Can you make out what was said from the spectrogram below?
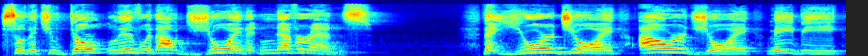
so that you don't live without joy that never ends. That your joy, our joy, may be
